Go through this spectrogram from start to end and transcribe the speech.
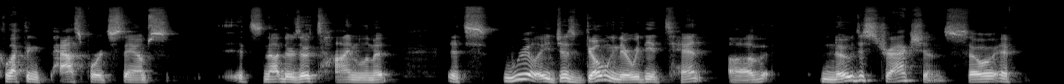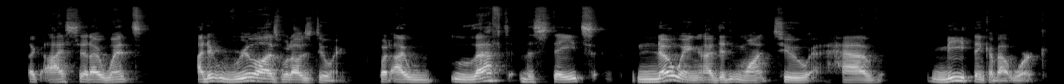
collecting passport stamps. It's not. There's no time limit. It's really just going there with the intent of no distractions. So if, like I said, I went, I didn't realize what I was doing, but I left the States knowing I didn't want to have me think about work.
